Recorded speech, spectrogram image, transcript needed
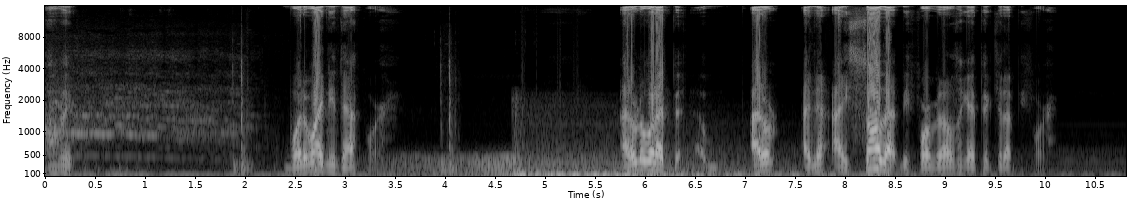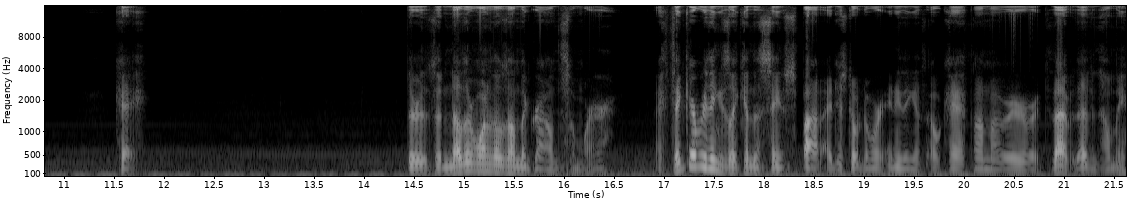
Oh wait. What do I need that for? I don't know what I. I don't. I I saw that before, but I don't think I picked it up before. Okay. There's another one of those on the ground somewhere. I think everything's like in the same spot. I just don't know where anything is. Okay, I found my way right to that, but that didn't help me.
